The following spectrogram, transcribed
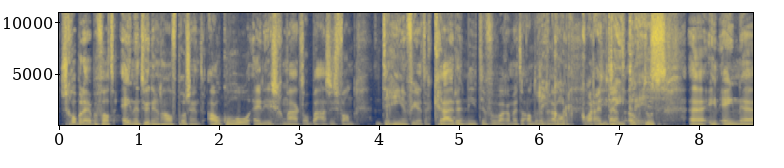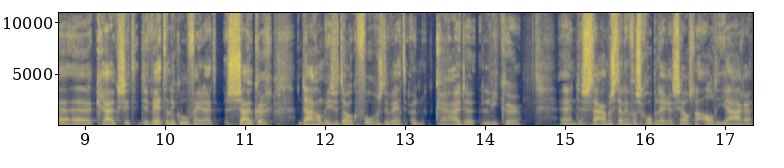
Schrobbelair bevat 21,5% alcohol en is gemaakt op basis van 43 kruiden. Niet te verwarren met de andere drank die dat ook 43. doet. Eh, in één eh, kruik zit de wettelijke hoeveelheid suiker. Daarom is het ook volgens de wet een kruidenlikeur. En de samenstelling van Schrobbelair is zelfs na al die jaren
